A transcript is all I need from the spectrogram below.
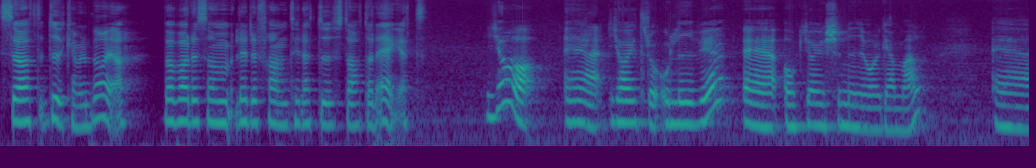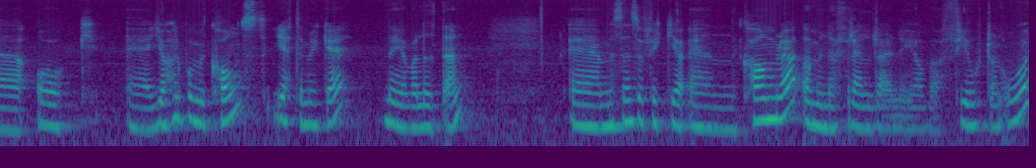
så att du kan väl börja. Vad var det som ledde fram till att du startade eget? Ja, eh, jag heter Olivia och jag är 29 år gammal. och jag höll på med konst jättemycket när jag var liten. Eh, men sen så fick jag en kamera av mina föräldrar när jag var 14 år.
